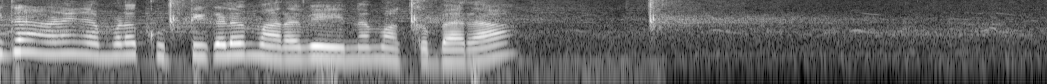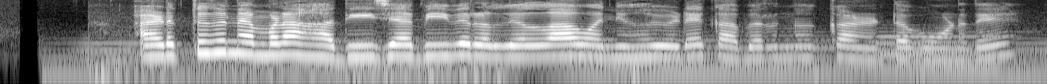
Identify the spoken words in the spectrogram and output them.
ഇതാണ് നമ്മുടെ കുട്ടികളെ മറവ് ചെയ്യുന്ന മക്ബറ. അടുത്തത് നമ്മുടെ ഹദീജ ബീവി റളിയല്ലാഹു അൻഹയുടെ കബറിങ്ങൾക്കാണ് കേട്ടോ പോണത്.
